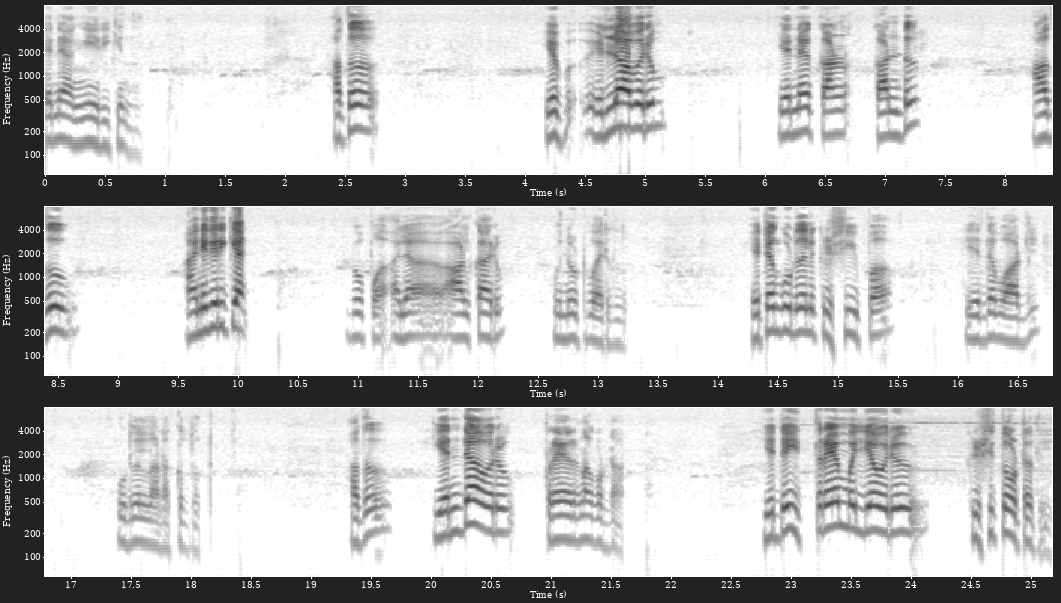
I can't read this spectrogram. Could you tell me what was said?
എന്നെ അംഗീകരിക്കുന്നത്. അത് എല്ലാവരും എന്നെ കണ്ട് അത് അനുകരിക്കാൻ ഇപ്പോൾ പല ആൾക്കാരും മുന്നോട്ട് വരുന്നു. ഏറ്റവും കൂടുതൽ കൃഷി ഇപ്പോൾ എന്റെ വാർഡിൽ കൂടുതൽ നടക്കുന്നുണ്ട്. അത് എന്റെ ഒരു പ്രേരണ കൊണ്ടാണ്. എന്റെ ഇത്രയും വലിയ ഒരു കൃഷിത്തോട്ടത്തിൽ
